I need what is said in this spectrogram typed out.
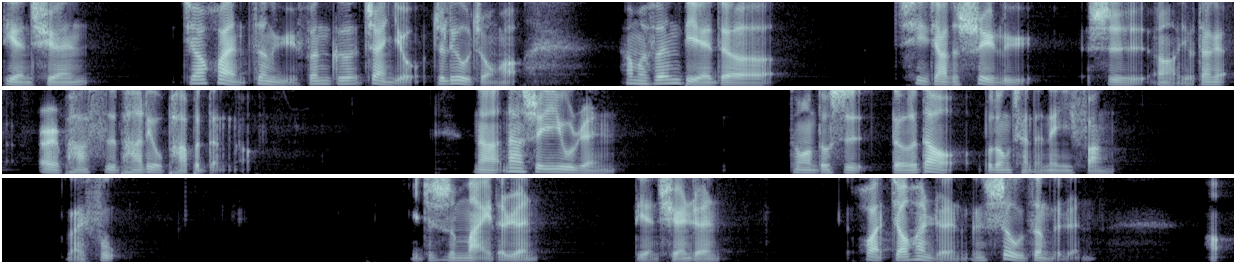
点权、交换、赠与、分割、占有这六种啊，他们分别的契价的税率是啊、呃，有大概二趴、四趴、六趴不等哦。那纳税义务人通常都是得到不动产的那一方来付，也就是买的人、点权人、换交换人跟受赠的人，好，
